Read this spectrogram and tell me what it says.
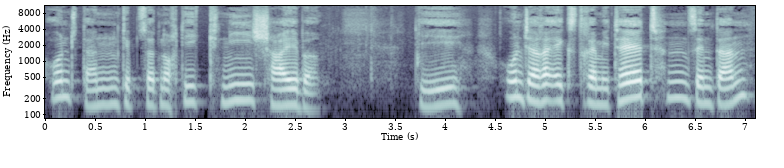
und dann gibt es dort noch die Kniescheibe. Die untere Extremitäten sind dann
